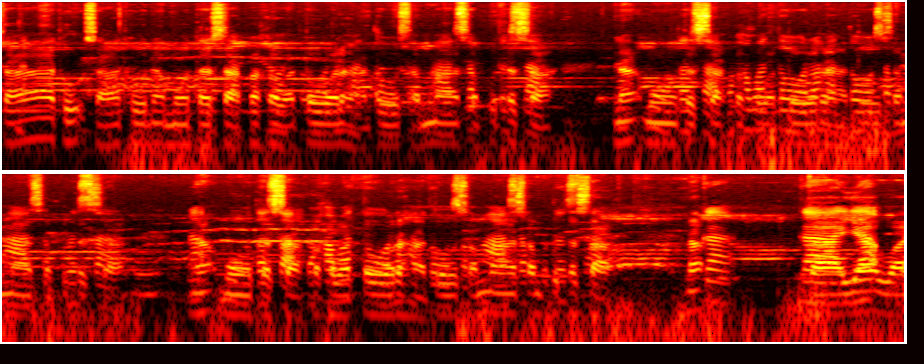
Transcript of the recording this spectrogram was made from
สาธุสาธุนะโมตัสสะภะคะวะโตอะระหะโตสัมมาสัมพุทธัสสะนะโมตัสสะภะคะวะโตอะระหะโตสัมมาสัมพุทธัสสะนะโมตัสสะภะคะวะโตอะระหะโตสัมมาสัมพุทธัสสะนะ กะกายะวา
